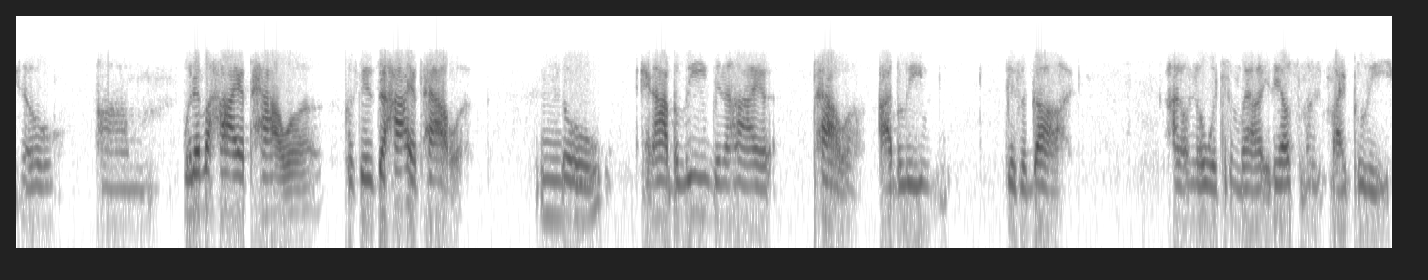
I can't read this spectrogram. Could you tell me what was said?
you know, um, whatever higher power, because there's the higher power. Mm-hmm. So, and I believed in a higher power. I believe there's a God. I don't know what somebody else might believe,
